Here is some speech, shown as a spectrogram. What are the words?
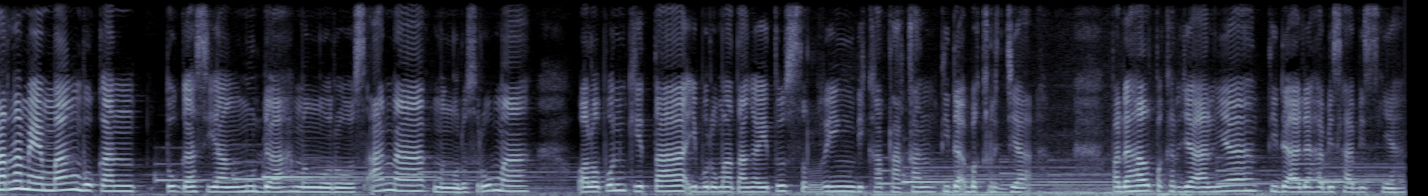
karena memang bukan tugas yang mudah mengurus anak, mengurus rumah. Walaupun kita ibu rumah tangga itu sering dikatakan tidak bekerja, padahal pekerjaannya tidak ada habis-habisnya.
